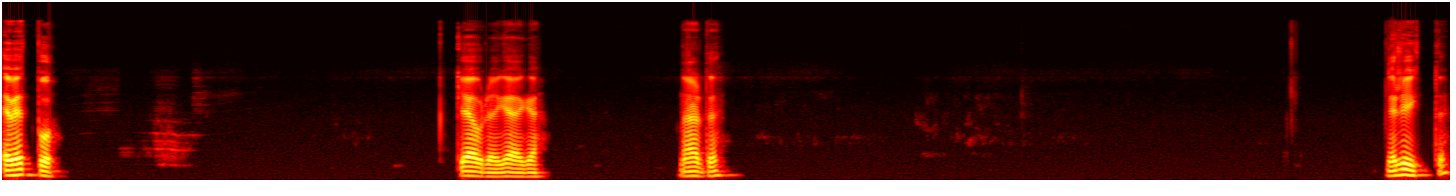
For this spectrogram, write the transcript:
Evet bu. Gel buraya gel gel. Nerede? Nereye gitti?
